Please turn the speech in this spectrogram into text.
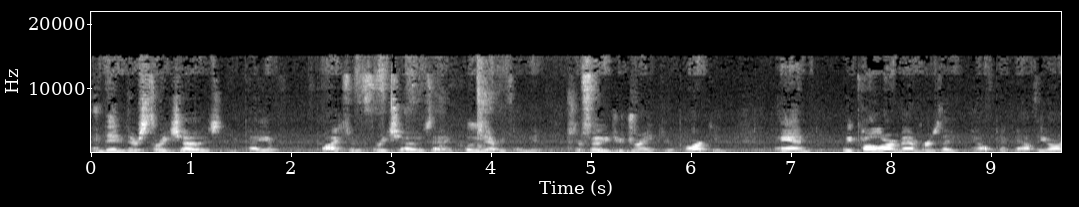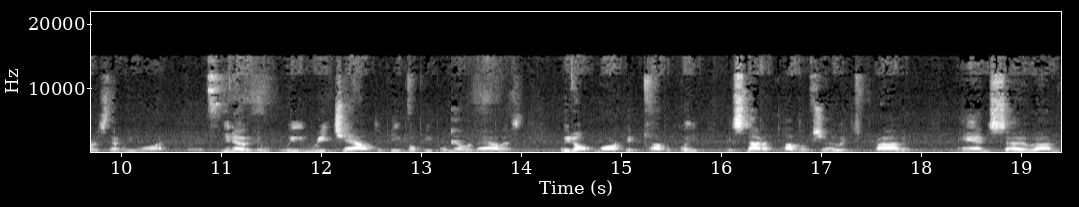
And then there's three shows. You pay a price for the three shows that include everything: your food, your drink, your parking, and we poll our members. They help pick out the artists that we want. You know, we reach out to people. People know about us. We don't market publicly. It's not a public show. It's private, and so um,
